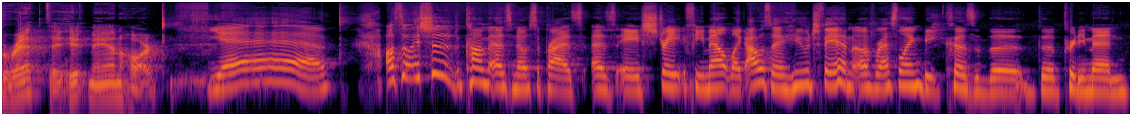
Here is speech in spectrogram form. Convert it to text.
Brett the Hitman Hart. yeah also it should come as no surprise as a straight female like i was a huge fan of wrestling because of the the pretty men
